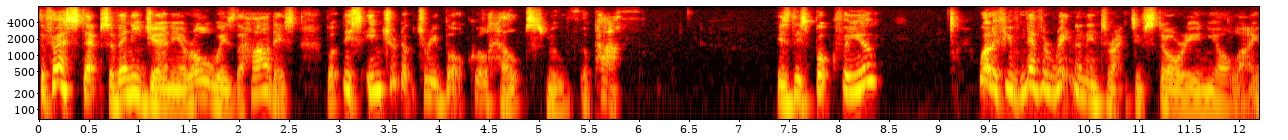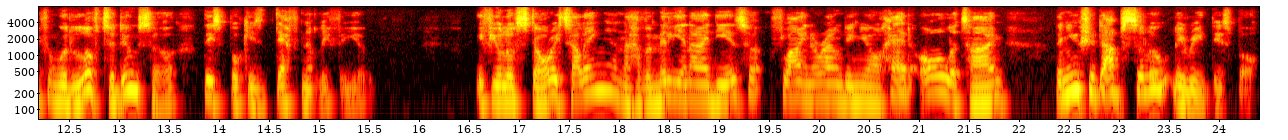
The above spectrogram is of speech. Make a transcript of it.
The first steps of any journey are always the hardest, but this introductory book will help smooth the path. Is this book for you? Well, if you've never written an interactive story in your life and would love to do so, this book is definitely for you. If you love storytelling and have a million ideas flying around in your head all the time, then you should absolutely read this book.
